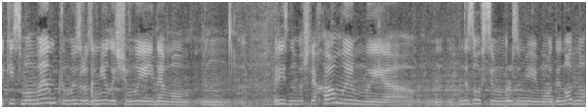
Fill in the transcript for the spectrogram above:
якийсь момент ми зрозуміли, що ми йдемо різними шляхами. Ми не зовсім розуміємо один одного.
